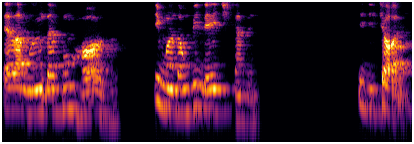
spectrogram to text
ela manda com rosas e manda um bilhete também. E disse: Olha,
